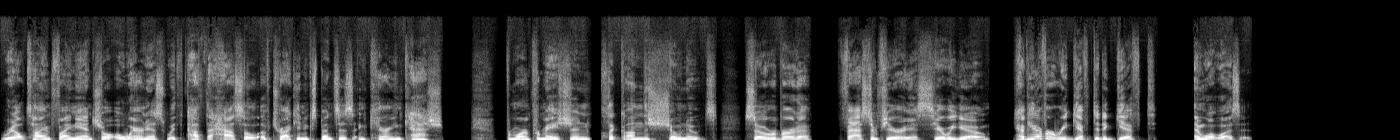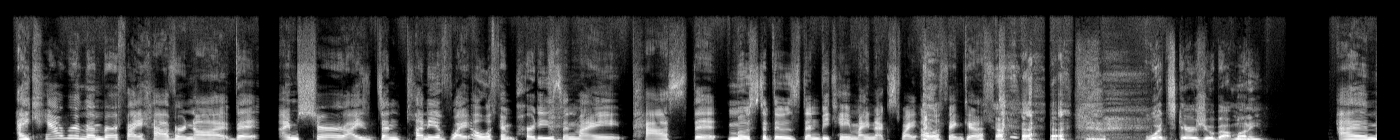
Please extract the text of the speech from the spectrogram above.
real time financial awareness without the hassle of tracking expenses and carrying cash. For more information, click on the show notes. So, Roberta, Fast and Furious, here we go. Have you ever regifted a gift? And what was it? I can't remember if I have or not, but I'm sure I've done plenty of white elephant parties in my past that most of those then became my next white elephant gift. what scares you about money? Um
